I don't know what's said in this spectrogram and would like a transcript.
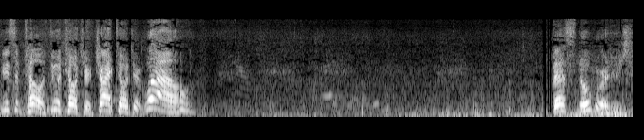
Do some toes. Do a toe turn. Try a toe turn. Wow. Best snowboarders.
